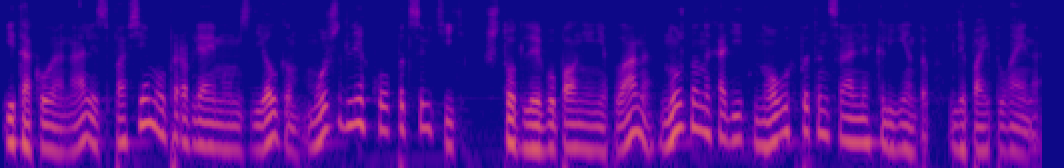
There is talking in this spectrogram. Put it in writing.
И такой анализ по всем управляемым сделкам может легко подсветить, что для выполнения плана нужно находить новых потенциальных клиентов для пайплайна,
